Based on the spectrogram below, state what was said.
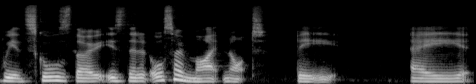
with schools though is that it also might not be a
